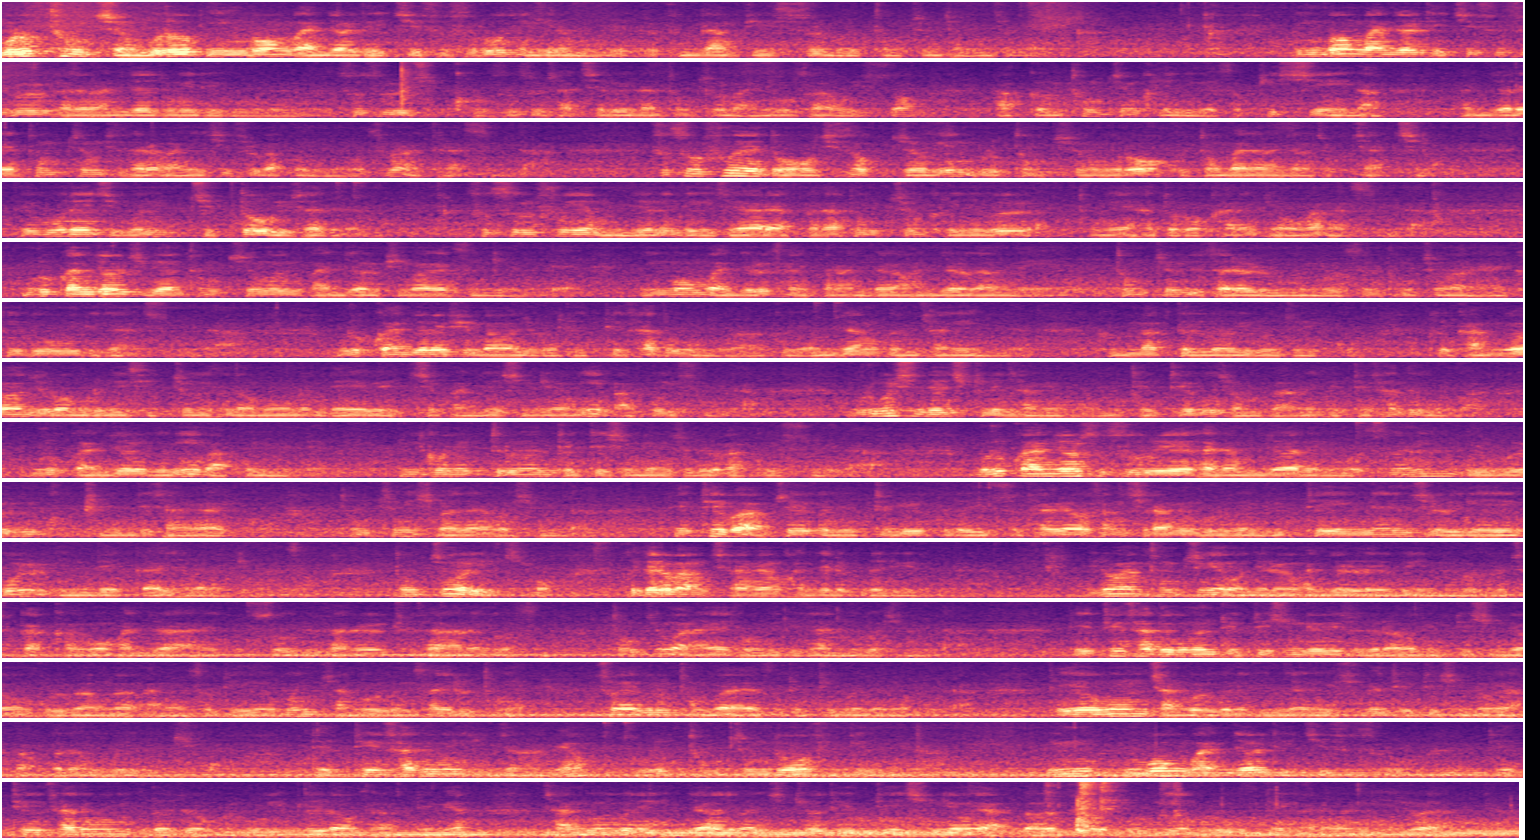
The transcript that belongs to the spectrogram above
무릎 통증, 무릎 인공관절 대치 수술 후 생기는 문제들, 금강 비수술 무릎 통증 전문 진료입니다. 인공관절 대치 수술을 받은 환자 중의 대부분은 수술 직후 수술 자체로 인한 통증을 많이 호소하고 있어 가끔 통증 클리닉에서 PCA나 관절의 통증 주사를 많이 시술 받고 있는 것으로 나타났습니다. 수술 후에도 지속적인 무릎 통증으로 고통받는 환자가 적지 않지만 대부분의 집은 집도 의사들은 수술 후의 문제는 대개 재활약거나 통증 클리닉을 통해 하도록 하는 경우가 많습니다. 무릎 관절 주변 통증은 관절 비막에 생기는데 인공 관절을 삽입한 환자가 관절각 내에 통증 주사를 놓는 것은 통증 완화에 크게 도움이 되지 않습니다. 무릎 관절의 비막은 주로 대퇴 사두근과 그 연장 근창에 있는 근막들로 이루어져 있고 그 감각은 주로 무릎의 뒤쪽에서 넘어오는 내외측 관절 신경이 맡고 있습니다. 무릎을 신전시키는 작용은 대퇴부 전방의 대퇴 사두근과 무릎 관절근이 맡고 있는데 이 근육들은 대퇴신경 소리를 갖고 있습니다. 무릎 관절 수술 후에 가장 문제가 되는 것은 무릎을 굽히는 데 장애가 있고 통증이 심하다는 것입니다. 대퇴부 앞쪽의 근육들이 굳어 있어 탄력을 상실하면 무릎의 밑에 있는 실개골 인대까지 잡아당기면서 통증을 일으키고 그대로 방치하면 관절이 굳어지게 됩니다. 이러한 통증의 원인을 관절 내부에 있는 것으로 착각하고 관절 안에 독소주사를 주사하는 것은 통증 완화에 도움이 되지 않는 것입니다. 대퇴사두근은 대퇴신경이 조절하고 대퇴신경은 골반과 가면서 대역은 장골근 사이를 통해 소외부를 통과해서 대퇴부를 내려옵니다. 대역은 장골근의 긴장이 심면 대퇴신경의 후를 일으키고 대퇴사두근이 긴장하며 무릎 통증도 생깁니다. 인공관절 대치 수술 후 대퇴사두근이 굳어져 굴곡이 힘들다고 생각되면 장골근의 긴장을 이완시켜 대퇴신경의 압박을 풀어주기 무릎 운동이 가능하게 해줘야 합니다.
